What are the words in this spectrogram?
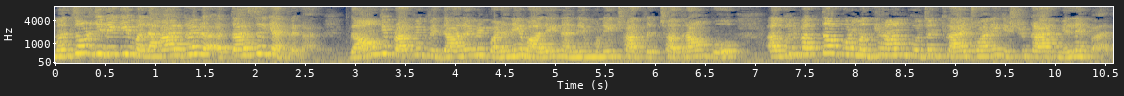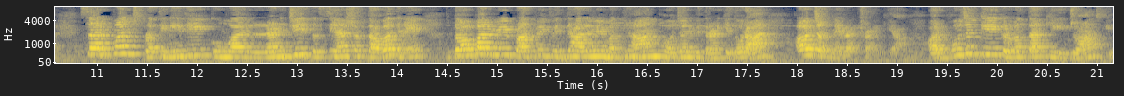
मंदसौर ज़िले की मल्हारगढ़ तहसील के अंतर्गत गाँव के प्राथमिक विद्यालय में पढ़ने वाले नन्हे मुन्ने छात्र छात्राओं को गुणवत्तापूर्ण मध्यान्ह भोजन खिलाए जाने की शिकायत मिलने पर सरपंच प्रतिनिधि कुंवर रणजीत सिंह शक्तावत ने दोपहर में प्राथमिक विद्यालय में मध्यान्ह भोजन वितरण के दौरान औचक निरीक्षण किया और भोजन की गुणवत्ता की जाँच की।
